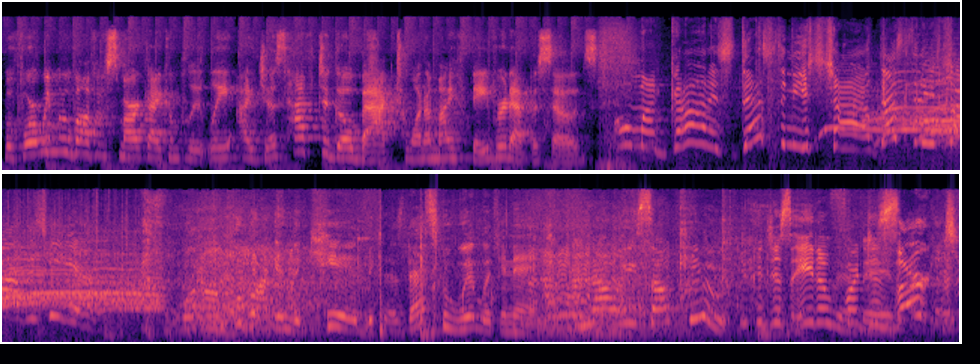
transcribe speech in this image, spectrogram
before we move off of Smart Guy completely, I just have to go back to one of my favorite episodes. Oh my God, it's Destiny's Child. Destiny's Child is here. Well, um, who brought in the kid? Because that's who we're looking at. No, he's so cute. You could just eat him for babe. dessert.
